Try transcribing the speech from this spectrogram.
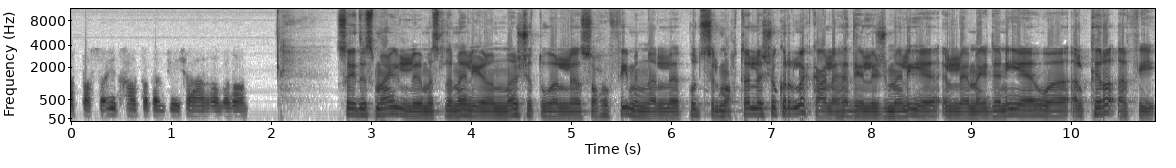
التصعيد خاصة في شهر رمضان. سيد إسماعيل مسلمالي الناشط والصحفي من القدس المحتلة شكرا لك على هذه الإجمالية الميدانية والقراءة في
